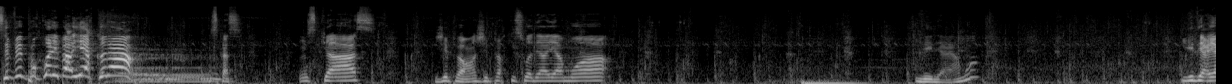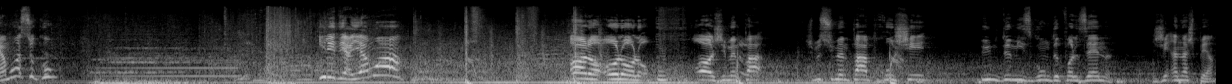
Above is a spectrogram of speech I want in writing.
c'est fait pourquoi les barrières, connard? On se casse. On se casse. J'ai peur, hein. J'ai peur qu'il soit derrière moi. Il est derrière moi Il est derrière moi, ce con Il est derrière moi Oh là, oh là là Oh, j'ai même pas... Je me suis même pas approché une demi-seconde de Folzen. J'ai un HP, hein.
